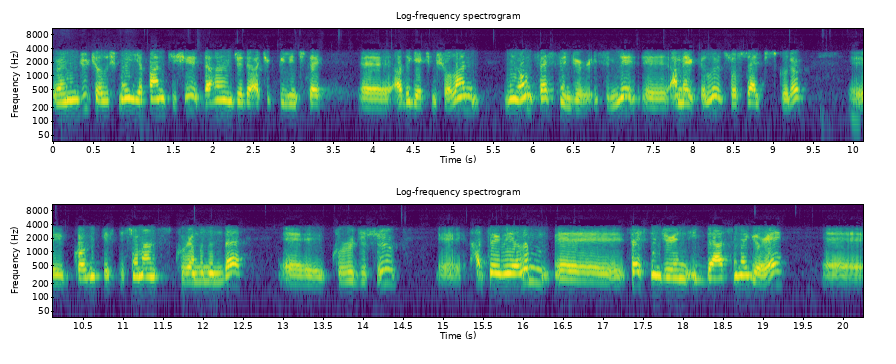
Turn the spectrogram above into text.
öncü çalışmayı yapan kişi daha önce de açık bilinçte e, adı geçmiş olan Leon Festinger isimli e, Amerikalı sosyal psikolog. E, kognitif disonans kuramının da e, kurucusu. E, hatırlayalım e, Festinger'in iddiasına göre e,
